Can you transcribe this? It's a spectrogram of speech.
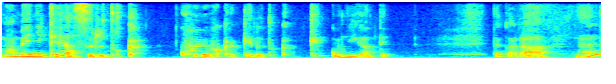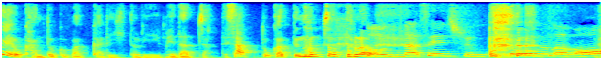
まめにケアするとか声をかけるとか結構苦手だからなんだよ監督ばっかり一人目立っちゃってさとかってなっちゃったらそんな選手なの？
